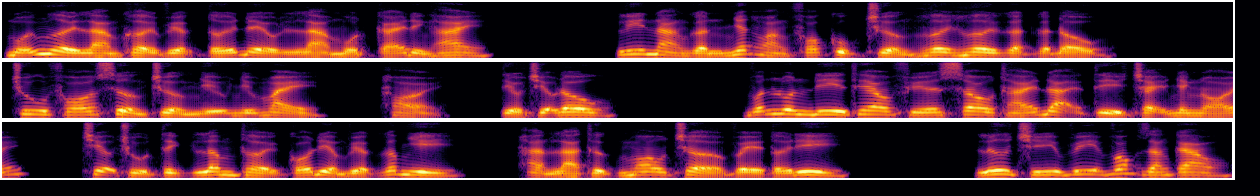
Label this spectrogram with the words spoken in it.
Mỗi người làm khởi việc tới đều là một cái đỉnh hai. Ly nàng gần nhất hoàng phó cục trưởng hơi hơi gật gật đầu. Chu phó xưởng trưởng nhíu nhíu mày, hỏi, tiểu triệu đâu? Vẫn luôn đi theo phía sau thái đại tỷ chạy nhanh nói, triệu chủ tịch lâm thời có điểm việc gấp nhi, hẳn là thực mau trở về tới đi. Lưu trí vĩ vóc dáng cao,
